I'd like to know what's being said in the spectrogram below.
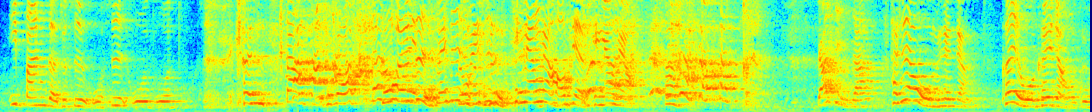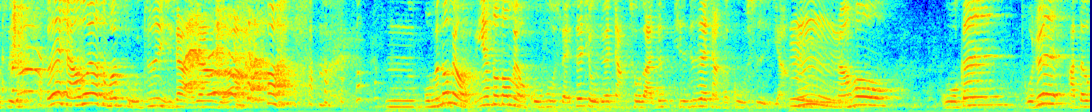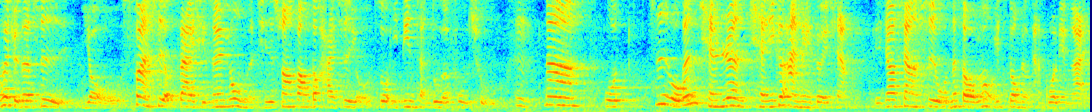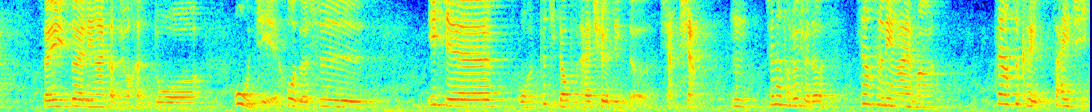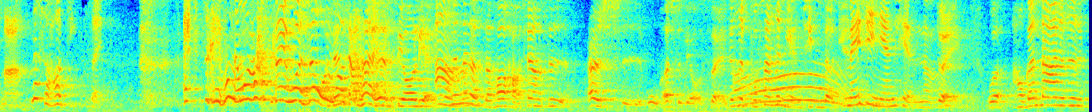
一般的，就是我是我我 开始大姐吗？怎么回事？没事没事，停两秒，好剪，停两秒。不要紧张，还是要我们先讲？可以，我可以讲我故事。我在想要说要怎么组织一下这样子啊。嗯，我们都没有，应该说都没有辜负谁，所以其实我觉得讲出来，就是其实就是在讲个故事一样。嗯，然后我跟我觉得阿德会觉得是有算是有在一起，所以因为我们其实双方都还是有做一定程度的付出。嗯，那我是我跟前任前一个暧昧对象，比较像是我那时候，因为我一直都没有谈过恋爱，所以对恋爱可能有很多误解，或者是一些。我自己都不太确定的想象，嗯，所以那时候就觉得这样是恋爱吗？这样是可以在一起吗？那时候几岁？哎，这可以不能问吗？可以问，但我觉得讲出来有点丢脸。就是那个时候好像是二十五、二十六岁，就是不算是年轻的年。没几年前呢。对，我我跟大家就是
